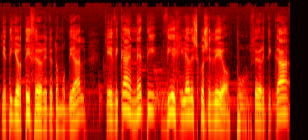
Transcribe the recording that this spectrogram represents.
γιατί γιορτή θεωρείται το Μουντιάλ και ειδικά εν έτη 2022, που θεωρητικά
